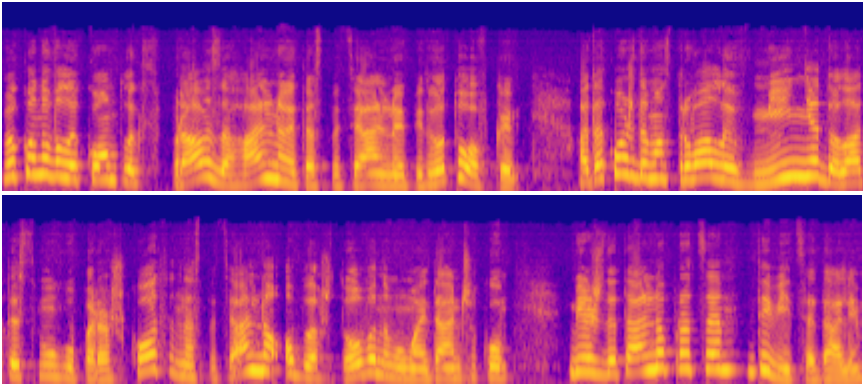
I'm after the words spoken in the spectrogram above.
виконували комплекс вправ загальної та спеціальної підготовки, а також демонстрували вміння долати смугу перешкод на спеціально облаштованому майданчику. Більш детально про це дивіться далі.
